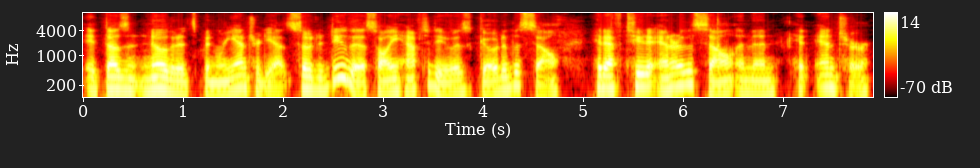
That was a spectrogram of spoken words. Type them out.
it doesn't know that it's been re-entered yet. So to do this, all you have to do is go to the cell, hit F2 to enter the cell, and then hit Enter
